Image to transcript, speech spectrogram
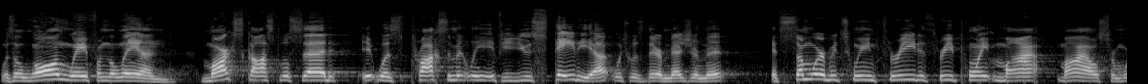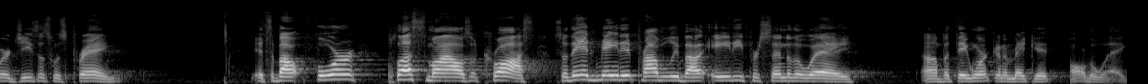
was a long way from the land. Mark's gospel said it was approximately, if you use stadia, which was their measurement, it's somewhere between three to three point mi- miles from where Jesus was praying. It's about four plus miles across. So they had made it probably about 80% of the way, uh, but they weren't going to make it all the way.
